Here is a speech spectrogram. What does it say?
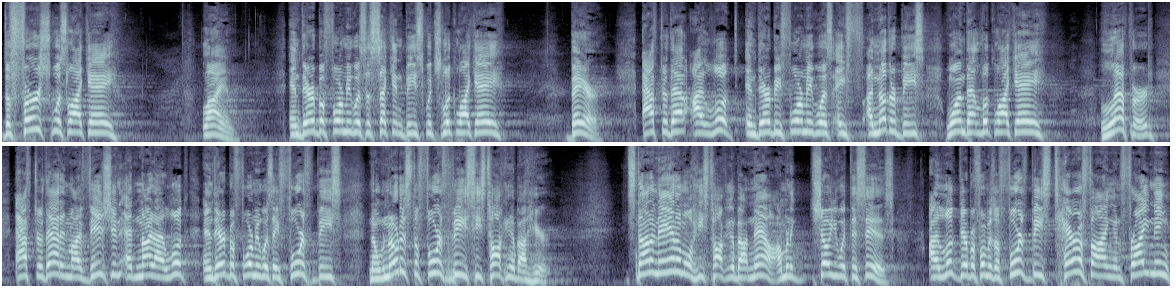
The first was like a lion, and there before me was a second beast which looked like a bear. After that, I looked, and there before me was a, another beast, one that looked like a leopard. After that, in my vision at night, I looked, and there before me was a fourth beast. Now, notice the fourth beast he's talking about here. It's not an animal he's talking about now. I'm gonna show you what this is. I looked there before me was a fourth beast, terrifying and frightening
